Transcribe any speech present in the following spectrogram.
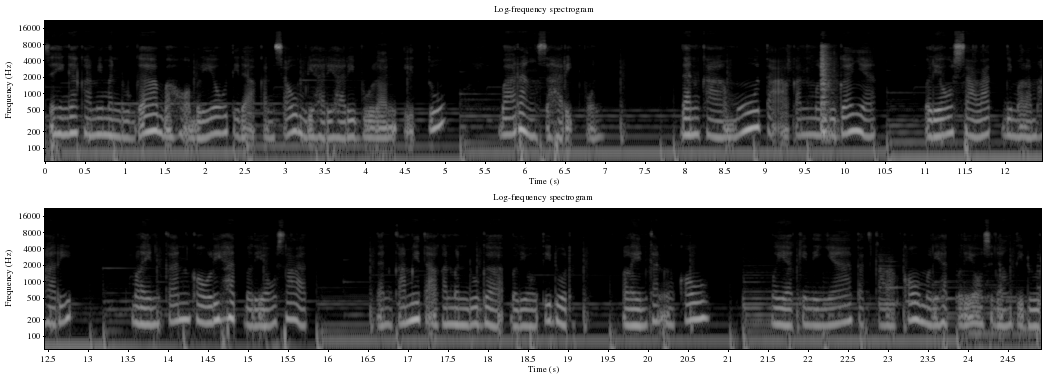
sehingga kami menduga bahwa beliau tidak akan saum di hari-hari bulan itu barang sehari pun. Dan kamu tak akan menduganya beliau salat di malam hari, melainkan kau lihat beliau salat, dan kami tak akan menduga beliau tidur, melainkan engkau meyakininya tatkala kau melihat beliau sedang tidur.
